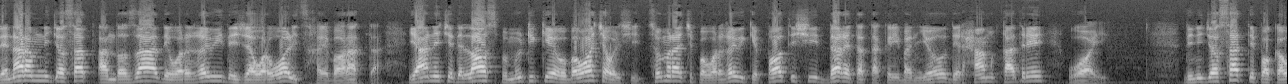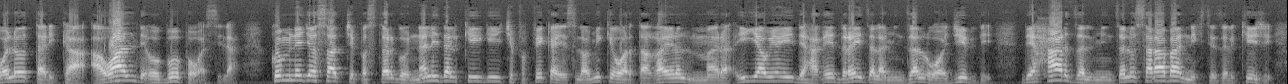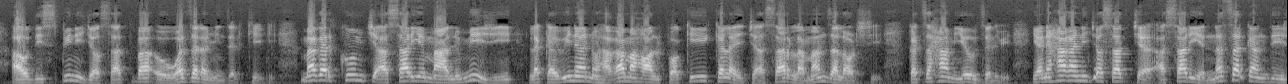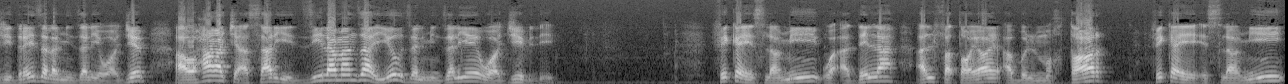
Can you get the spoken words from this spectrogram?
د نرم نجاست اندازه د ورغوي د ژوروالي څخه عبارت ده، یعنې چې د لاس په موټي کې اوبه واچول شي، څومره چې په ورغوي کې پاتې شي دغې ته تقریباً یو درهم قدرې وايي. د نجاست د پاکولو طریقه، اول د اوبو په وسیله، کوم نجاست چې په سترګو نه لیدل کیږي چې په فقه اسلامي کې ورته غیر المرئی وایي د هغې درې ځله مینځل واجب دي د هر ځل مینځلو سره به نښڅیځل کیږي او د سپي نجاست به اووه ځله مینځل کیږي مګر کوم چې اثر یې معلومیږي لکه وینه نو هغه مهال پاکي کله چه اثر له منځه لاړ شي که څه هم یو ځل وي یعنی هغه نجاست چه اثر یې نه څرکندیږي درې ځله مینځل یې واجب او هغه چه اثر یې ځي له منځه یو ځل مینځل یې واجب دي فقه اسلامی و ادله الفتایا ابوالمختار فقه اسلامی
